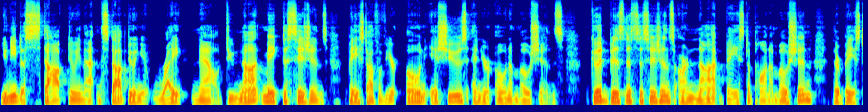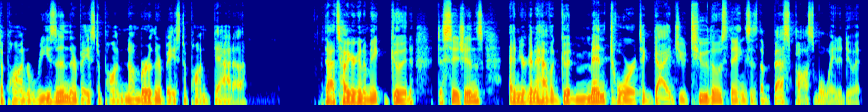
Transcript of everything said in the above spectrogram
You need to stop doing that and stop doing it right now. Do not make decisions based off of your own issues and your own emotions. Good business decisions are not based upon emotion, they're based upon reason, they're based upon number, they're based upon data. That's how you're going to make good decisions. And you're going to have a good mentor to guide you to those things, is the best possible way to do it.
